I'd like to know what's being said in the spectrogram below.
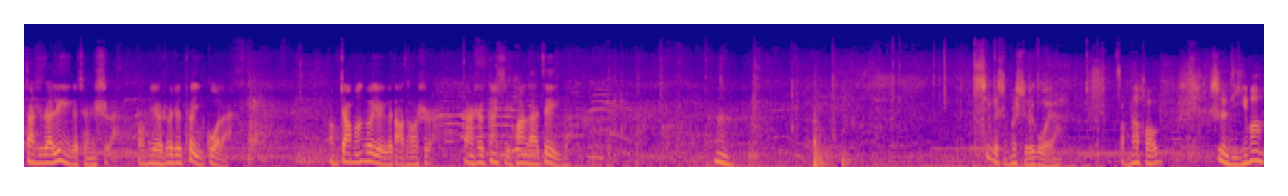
但是在另一个城市，我们有时候就特意过来。我们家门口有一个大超市，但是更喜欢来这一个。嗯，这个什么水果呀？长得好，是梨吗？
